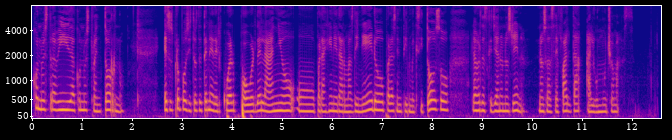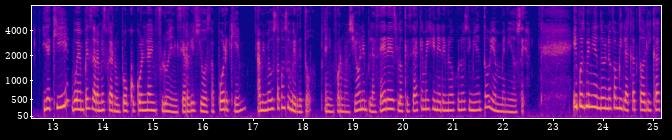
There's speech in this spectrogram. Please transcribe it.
con nuestra vida, con nuestro entorno. Esos propósitos de tener el core power del año o para generar más dinero, para sentirme exitoso, la verdad es que ya no nos llenan, nos hace falta algo mucho más. Y aquí voy a empezar a mezclar un poco con la influencia religiosa porque a mí me gusta consumir de todo, en información, en placeres, lo que sea que me genere nuevo conocimiento, bienvenido sea. Y pues viniendo de una familia católica,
